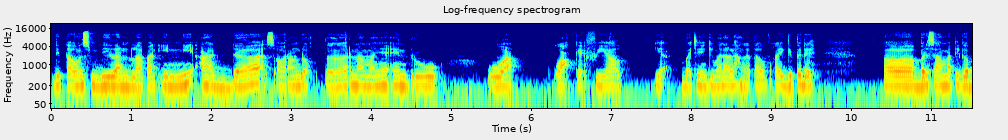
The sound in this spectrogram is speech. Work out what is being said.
di tahun 98 ini ada seorang dokter namanya Andrew Wakefield. Ya bacanya gimana lah nggak tahu pokoknya gitu deh. Uh, bersama 13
